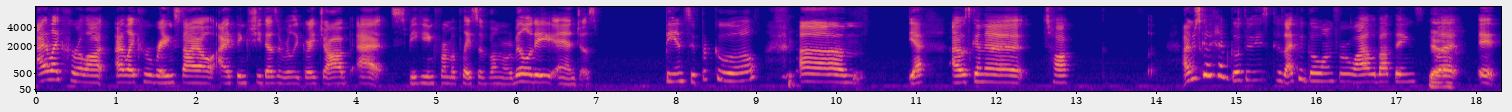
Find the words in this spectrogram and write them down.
I like her a lot. I like her writing style. I think she does a really great job at speaking from a place of vulnerability and just being super cool. um, yeah, I was gonna talk. I'm just gonna kind of go through these because I could go on for a while about things. Yeah. But it,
